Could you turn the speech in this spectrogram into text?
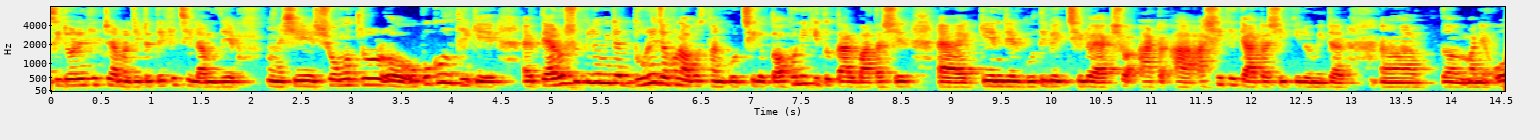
সিডরের ক্ষেত্রে আমরা যেটা দেখেছিলাম যে সে সমুদ্র উপকূল থেকে তেরোশো কিলোমিটার দূরে যখন অবস্থান করছিল, তখনই কিন্তু তার বাতাসের কেন্দ্রের গতিবেগ ছিল একশো আট আশি থেকে আটাশি কিলোমিটার। মানে ও,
